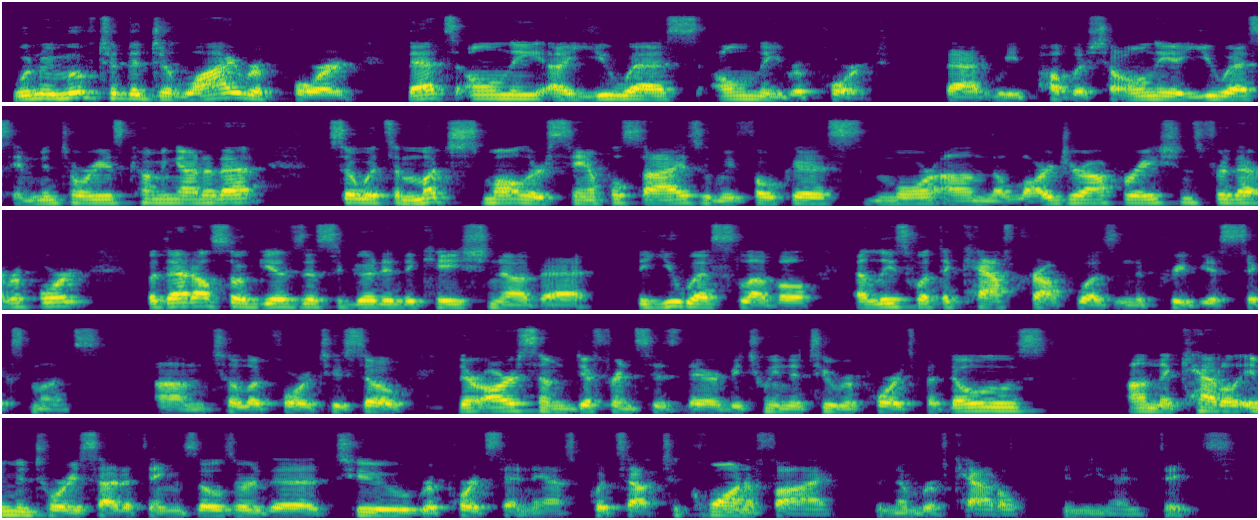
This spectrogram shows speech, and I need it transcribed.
When we move to the July report, that's only a US only report that we publish. So only a US inventory is coming out of that. So it's a much smaller sample size and we focus more on the larger operations for that report. But that also gives us a good indication of at the US level, at least what the calf crop was in the previous six months um, to look forward to. So there are some differences there between the two reports, but those on the cattle inventory side of things, those are the two reports that NASS puts out to quantify the number of cattle in the United States.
